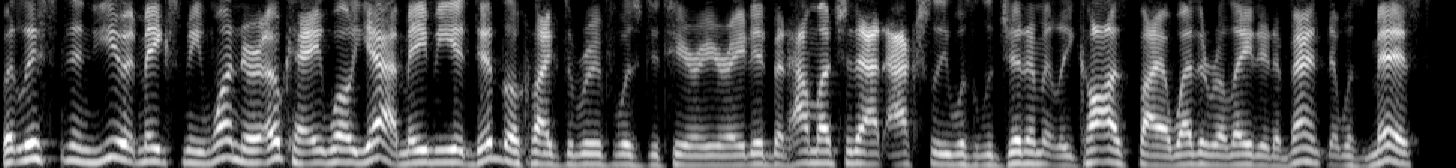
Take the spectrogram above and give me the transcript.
But listening to you, it makes me wonder okay, well, yeah, maybe it did look like the roof was deteriorated, but how much of that actually was legitimately caused by a weather related event that was missed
